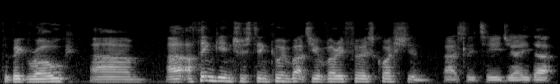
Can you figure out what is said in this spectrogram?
the big rogue. Um, I, think interesting coming back to your very first question, actually, TJ, that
